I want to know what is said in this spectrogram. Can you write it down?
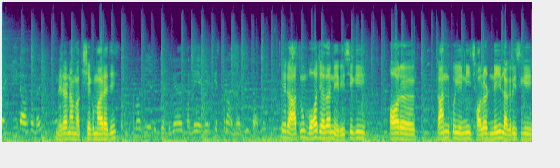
ਸਰ ਕੀ ਨਾਮ ਤੁਹਾਡਾ ਜੀ? ਮੇਰਾ ਨਾਮ ਅਕਸ਼ੇ ਕੁਮਾਰ ਹੈ ਜੀ। ਸਮਾਜੀ ਇਹ ਗੱਡੀਆਂ ਥੱਲੇ ਆਈਆਂ ਕਿਸ ਤਰ੍ਹਾਂ ਆਈਆਂ ਕੀ ਕਾਰਨ? ਇਹ ਰਾਤ ਨੂੰ ਬਹੁਤ ਜ਼ਿਆਦਾ ਹਨੇਰੀ ਸੀਗੀ ਔਰ ਕੰਧ ਕੋਈ ਇੰਨੀ ਸੋਲਿਡ ਨਹੀਂ ਲੱਗ ਰਹੀ ਸੀਗੀ।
